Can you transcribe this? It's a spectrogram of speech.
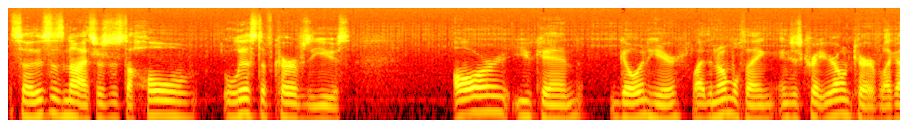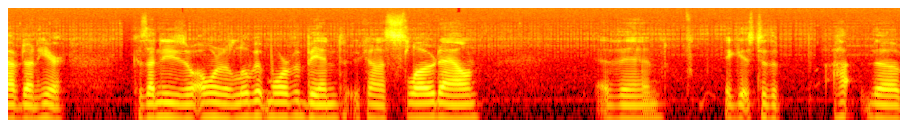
So this is nice. There's just a whole list of curves to use. Or you can go in here like the normal thing and just create your own curve like I've done here. Because I needed, I wanted a little bit more of a bend. to kind of slow down. And then it gets to the the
